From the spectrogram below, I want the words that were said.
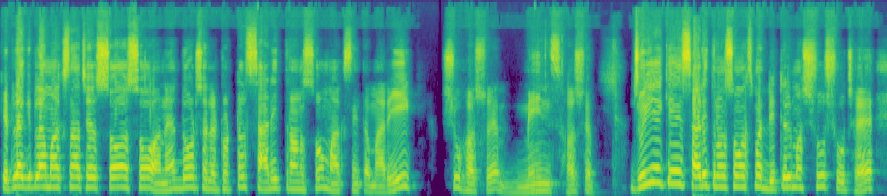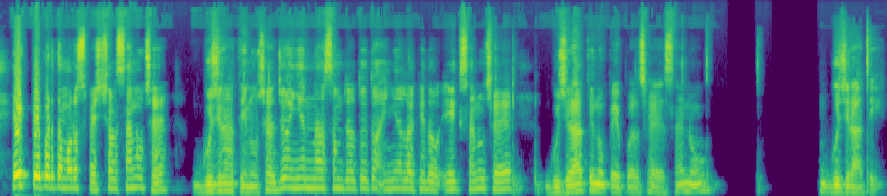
કેટલા કેટલા માર્ક્સના છે? સો સો અને દોઢસો. એટલે ટોટલ સાડી ત્રણસો માર્ક્સની તમારી શું હશે? મેન્સ હશે. જોઈએ કે સાડી ત્રણસો માર્ક્સમાં ડિટેલમાં શું શું છે? એક પેપર તમારું સ્પેશિયલ શાનું છે? ગુજરાતીનું છે. જો અહીંયા ના સમજાવતું હોય તો અહીંયા લખી દો. એક શાનું છે? ગુજરાતીનું પેપર છે. શાનું ગુજરાતી.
